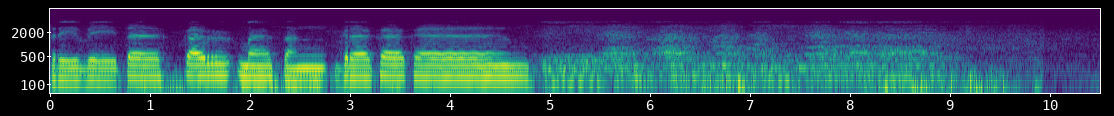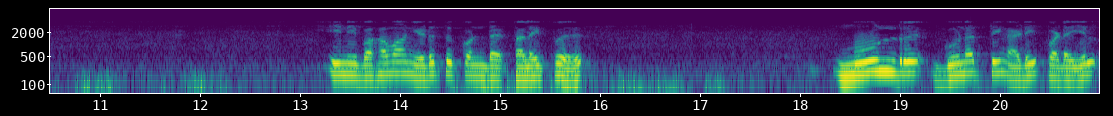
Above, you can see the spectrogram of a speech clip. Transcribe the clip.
त्रिवेदः कर्म सङ्ग्रहः இனி பகவான் எடுத்துக்கொண்ட தலைப்பு மூன்று குணத்தின் அடிப்படையில்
